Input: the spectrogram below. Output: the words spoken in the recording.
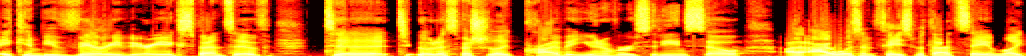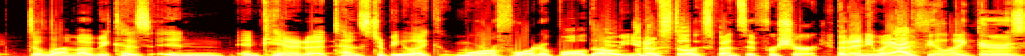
it can be very, very expensive to to go to especially like private universities. So I, I wasn't faced with that same like dilemma because in in Canada it tends to be like more affordable, though you know still expensive for sure. But anyway, I feel like there's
